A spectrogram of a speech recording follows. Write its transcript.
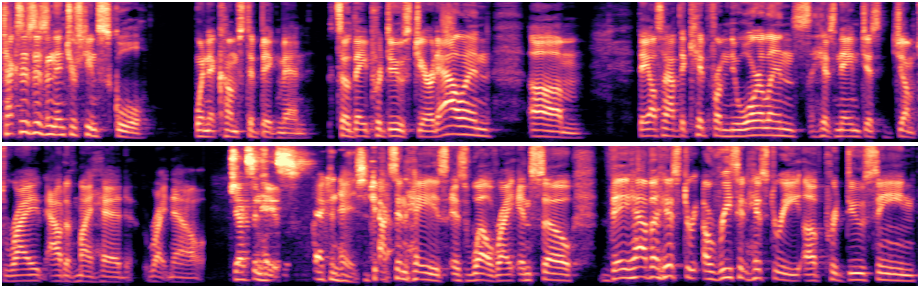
Texas is an interesting school when it comes to big men. So they produce Jarrett Allen. Um, they also have the kid from New Orleans. His name just jumped right out of my head right now. Jaxson Hayes. Jaxson Hayes. Jaxson Hayes as well, right? And so they have a history, a recent history of producing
